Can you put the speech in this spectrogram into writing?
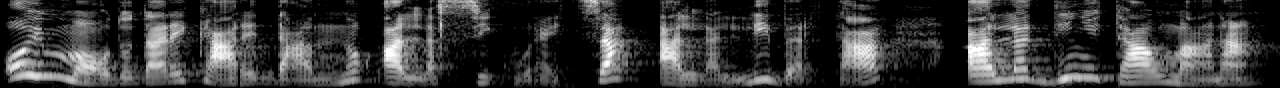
o in modo da recare danno alla sicurezza, alla libertà, alla dignità umana.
